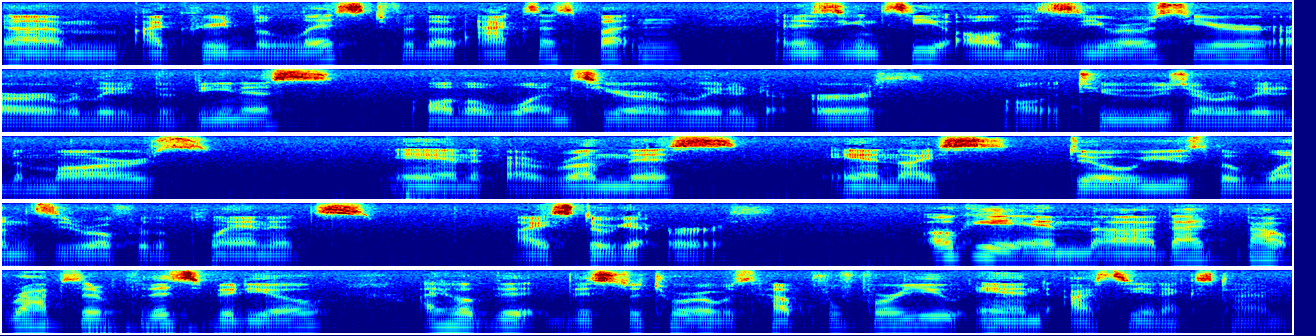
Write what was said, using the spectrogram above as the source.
Um, I created the list for the access button, and as you can see, all the zeros here are related to Venus. All the ones here are related to Earth. All the twos are related to Mars. And if I run this, and I still use the one zero for the planets, I still get Earth. Okay, and uh, that about wraps it up for this video. I hope that this tutorial was helpful for you, and I'll see you next time.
